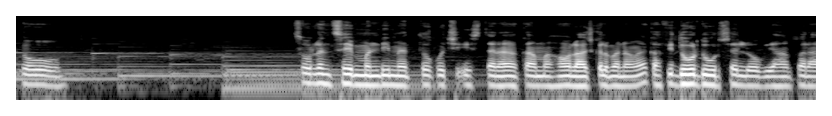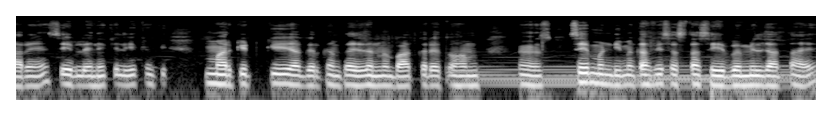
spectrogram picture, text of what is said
तो सोलन सेब मंडी में तो कुछ इस तरह का माहौल आजकल बना हुआ है। काफ़ी दूर दूर से लोग यहाँ पर आ रहे हैं सेब लेने के लिए, क्योंकि मार्केट के अगर कंपैरिजन में बात करें तो हम सेब मंडी में काफ़ी सस्ता सेब मिल जाता है।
